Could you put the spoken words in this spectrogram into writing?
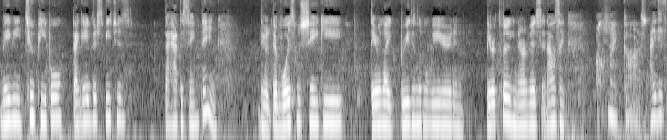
maybe two people that gave their speeches that had the same thing. Their their voice was shaky. They were like breathing a little weird and they were clearly nervous, and I was like, oh my gosh, I just,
